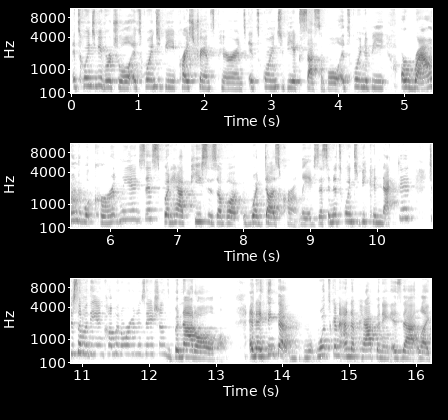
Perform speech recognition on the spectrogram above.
it's going to be virtual it's going to be price transparent it's going to be accessible it's going to be around what currently exists but have pieces of what what does currently exist. And it's going to be connected to some of the incumbent organizations but not all of them and i think that what's going to end up happening is that like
